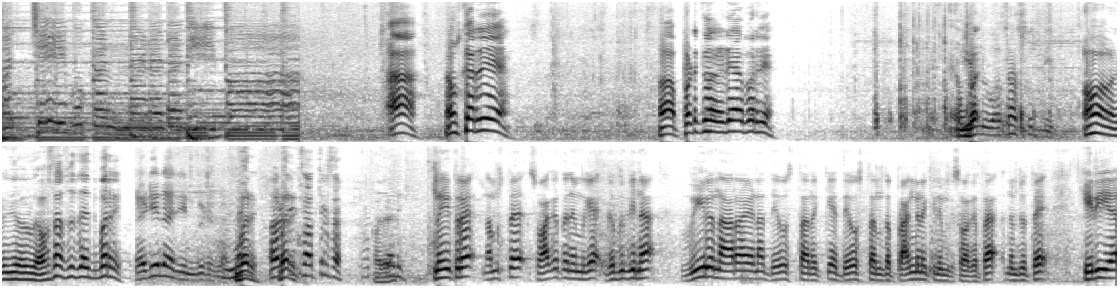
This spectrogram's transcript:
ಹಚ್ಚೇವು ಕನ್ನಡದ ದೀಪ. ಹಾಂ ನಮಸ್ಕಾರ ರೀ. ಹಾಂ ಪಟ್ಕನ ರೆಡಿ ಆಗಿ ಬರ್ರಿ. ಹೊಸ ಸುದ್ದಿ? ಹ್ಞೂ ಹೊಸ ಸುದ್ದಿ ಐತೆ ಬರ್ರಿ. ಬರ್ರಿ ಬರ್ರಿ. ಸ್ನೇಹಿತರೆ ನಮಸ್ತೆ. ಸ್ವಾಗತ ನಿಮಗೆ. ಗದುಗಿನ ವೀರನಾರಾಯಣ ದೇವಸ್ಥಾನಕ್ಕೆ ದೇವಸ್ಥಾನದ ಪ್ರಾಂಗಣಕ್ಕೆ ನಿಮಗೆ ಸ್ವಾಗತ. ನಮ್ಮ ಜೊತೆ ಹಿರಿಯ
